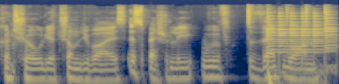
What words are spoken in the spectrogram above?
control your drum device, especially with that one.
